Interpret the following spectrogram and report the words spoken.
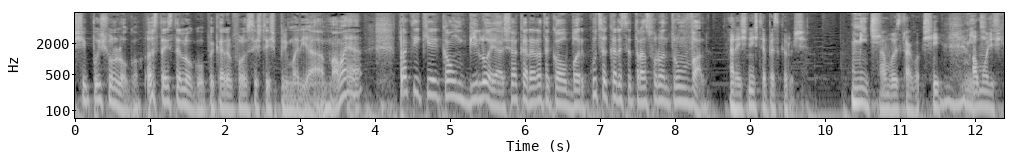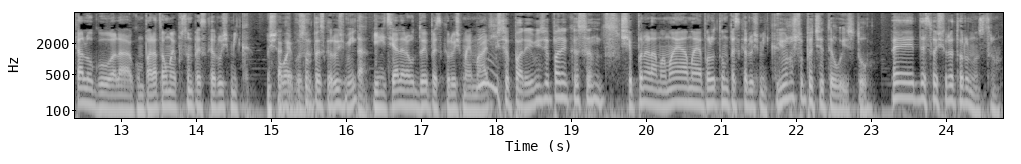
și pui și un logo. Ăsta este logo pe care îl folosește și primăria Mamaia. Practic e ca un biloi așa, care arată ca o bărcuță care se transformă într-un val. Are și niște pescăruși. Mici. Am văzut acolo. Și Mici. au modificat logo-ul ăla cumpărat, au mai pus un pescăruș mic. Nu știu Au dacă mai ai pus un văzut. pescăruș mic? Da. Inițial erau doi pescăruși mai Nu mari mi se pare, mi se pare că sunt... și până la Mamaia a mai apărut un pescăruș mic. Eu nu știu pe ce te uiți tu. Pe desfășurătorul nostru.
